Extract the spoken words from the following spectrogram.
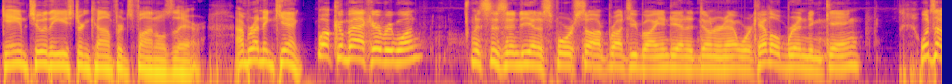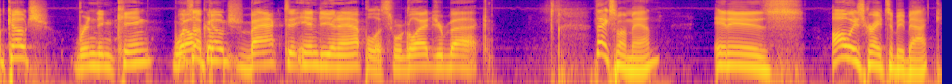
Game two of the Eastern Conference Finals there. I'm Brendan King. Welcome back, everyone. This is Indiana Sports Talk brought to you by Indiana Donor Network. Hello, Brendan King. What's up, Coach? Brendan King. What's Welcome up, Coach? back to Indianapolis. We're glad you're back. Thanks, my man. It is always great to be back,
